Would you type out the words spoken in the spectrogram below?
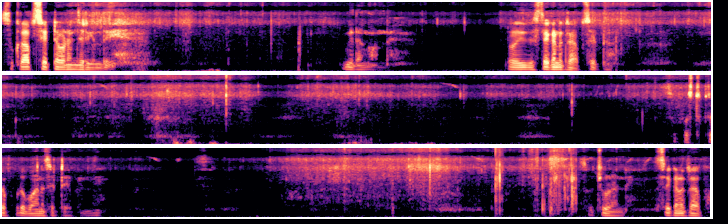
సో క్రాప్ సెట్ అవ్వడం జరిగింది. ఈ విధంగా ఉంది. ఇది second crop set so first crop కూడా బాగానే సెట్ అయిపోయింది. సో చూడండి సెకండ్ క్రాప్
